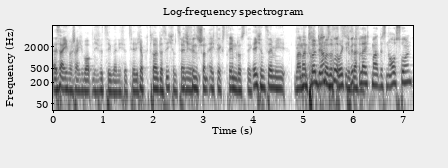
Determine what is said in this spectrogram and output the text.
Es ist eigentlich wahrscheinlich überhaupt nicht witzig, wenn ich es erzähle. Ich habe geträumt, dass ich und Sammy. Ich finde es schon echt extrem lustig. ich und Sammy. Weil man träumt immer so kurz, verrückte Ich würde vielleicht mal ein bisschen ausholen,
